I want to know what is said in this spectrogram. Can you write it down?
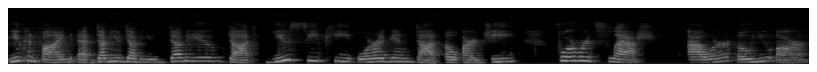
you can find at www.ucporegon.org forward slash our O U R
